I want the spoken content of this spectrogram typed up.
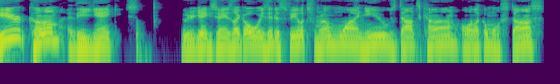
Here come the Yankees. New York Yankees fans, like always, it is Felix from NYYNEWS.com. like almost estás?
